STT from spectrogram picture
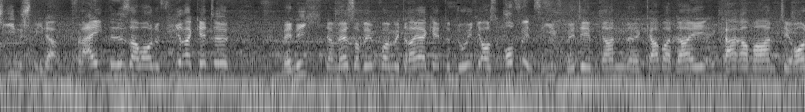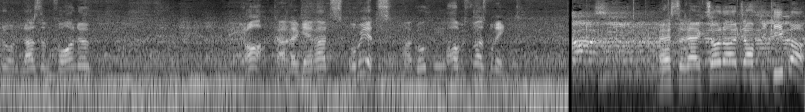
Schienenspieler. Vielleicht ist es aber auch eine Viererkette. Wenn nicht, dann wäre es auf jeden Fall mit Dreierkette durchaus offensiv mit dem dann äh, Kabadai, Karaman, Terodde und Lassem vorne. Ja, Karel Gerrards probiert Mal gucken, ob es was bringt. Erste Reaktion heute auf die Keeper.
